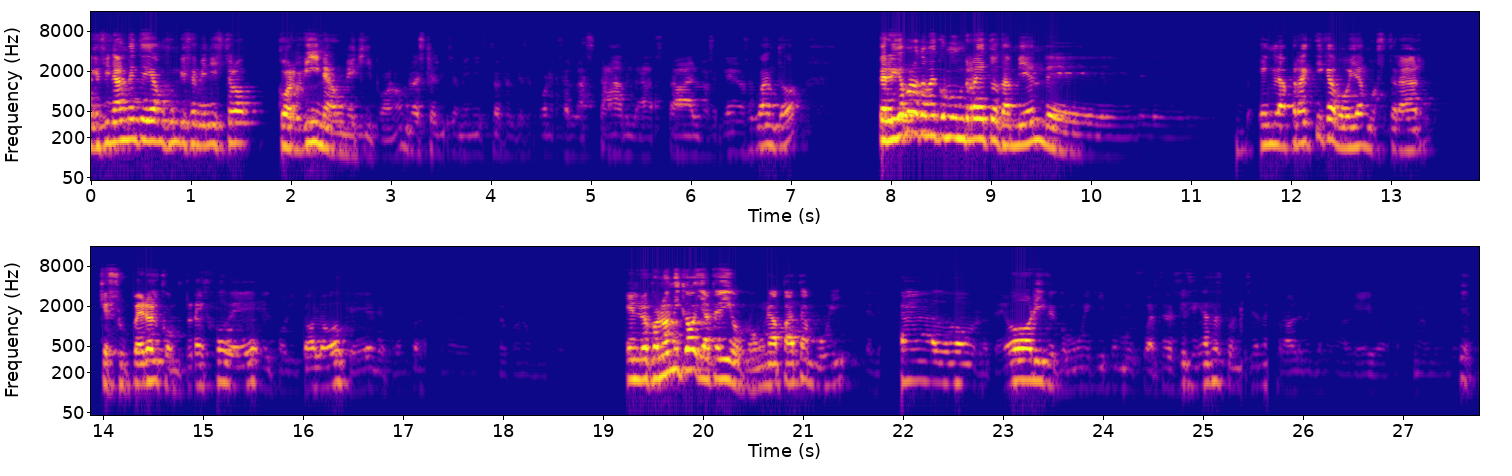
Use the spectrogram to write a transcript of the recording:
Porque finalmente, digamos, un viceministro coordina un equipo, ¿no? No es que el viceministro es el que se pone a hacer las tablas, tal, no sé qué, no sé cuánto. Pero yo me lo tomé como un reto también de, de en la práctica voy a mostrar que supero el complejo del politólogo que de en lo económico, ya te digo, con una pata muy del Estado, lo teórico y con un equipo muy fuerte. Es decir, sin esas condiciones probablemente no me habría ido razonablemente bien.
